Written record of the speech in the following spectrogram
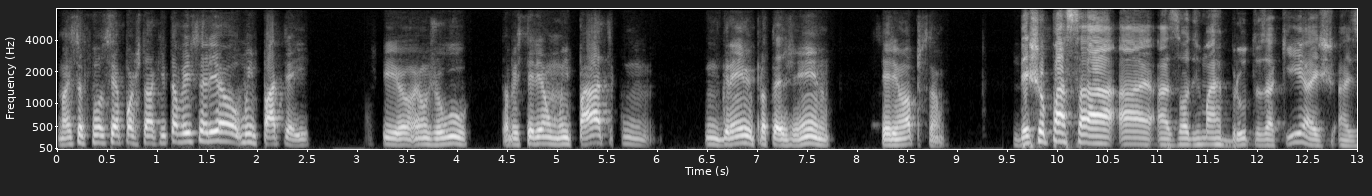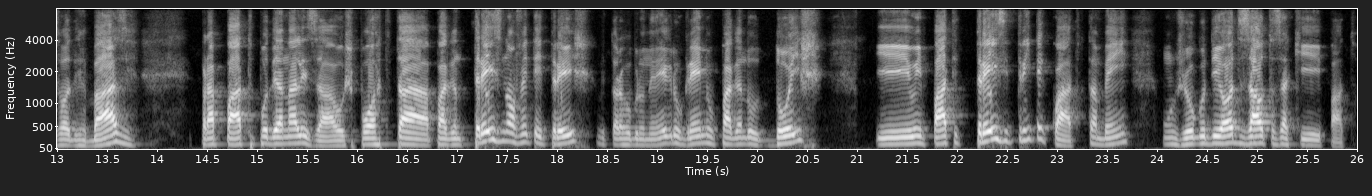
mas se eu fosse apostar aqui, talvez seria o empate aí. Acho que é um jogo, talvez seria um empate com o Grêmio protegendo, seria uma opção. Deixa eu passar a- as odds mais brutas aqui, as, as odds base, para Pato poder analisar. O Sport está pagando 3,93, Vitória Rubro Negro, o Grêmio pagando 2 e o empate 3,34. Também um jogo de odds altas aqui, Pato.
